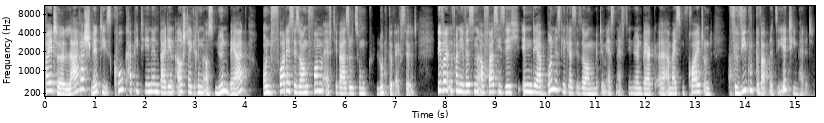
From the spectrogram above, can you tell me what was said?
Heute Lara Schmidt, die ist Co-Kapitänin bei den Aussteigerinnen aus Nürnberg und vor der Saison vom FC Basel zum Club gewechselt. Wir wollten von ihr wissen, auf was sie sich in der Bundesliga-Saison mit dem ersten FC Nürnberg äh, am meisten freut und für wie gut gewappnet sie ihr Team hält.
